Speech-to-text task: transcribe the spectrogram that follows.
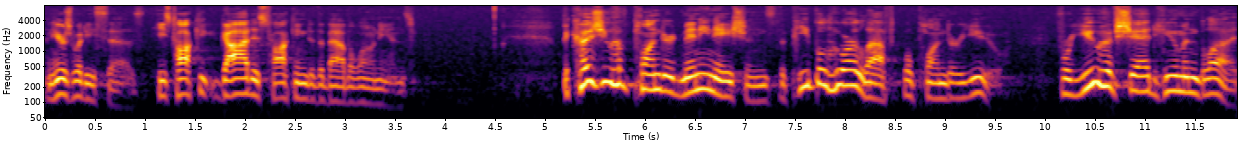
And here's what he says. He's talking God is talking to the Babylonians. Because you have plundered many nations, the people who are left will plunder you. For you have shed human blood.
